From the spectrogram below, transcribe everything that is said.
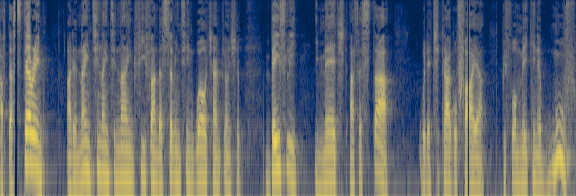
After staring at the 1999 FIFA Under 17 World Championship, Bassey emerged as a star with the Chicago Fire before making a move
